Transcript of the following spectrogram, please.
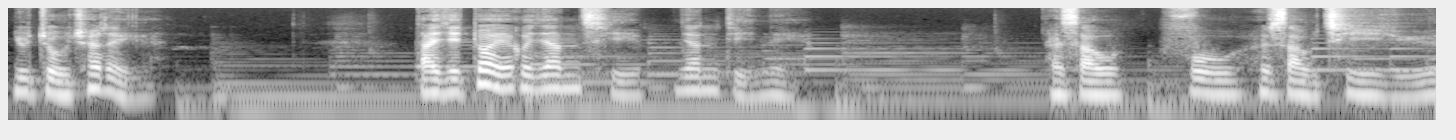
要做出嚟嘅，但亦都系一个恩赐、恩典嚟嘅，系受父去受赐予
